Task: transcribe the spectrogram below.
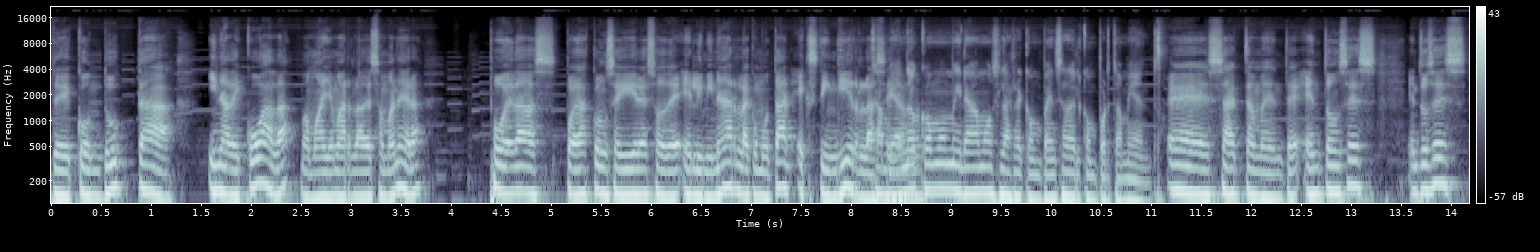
de conducta inadecuada, vamos a llamarla de esa manera, puedas, puedas conseguir eso de eliminarla como tal, extinguirla. Cambiando cómo miramos la recompensa del comportamiento. Exactamente. Entonces, entonces,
